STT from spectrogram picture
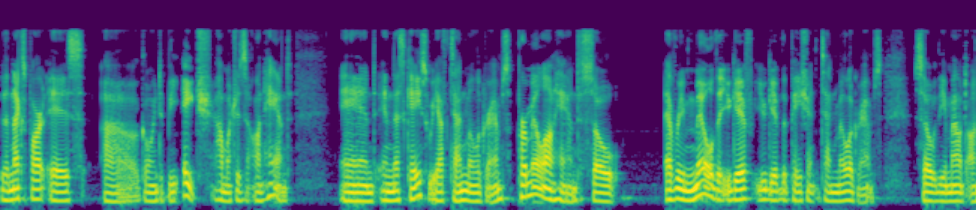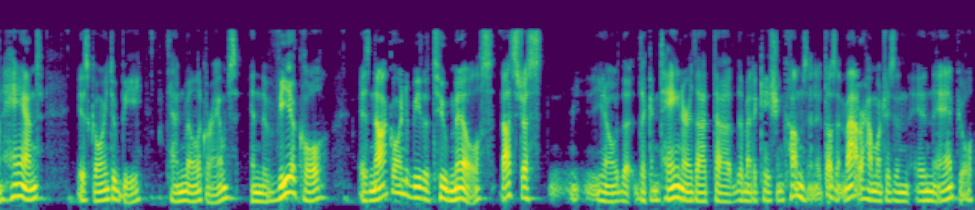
the next part is uh, going to be H, how much is on hand. And in this case, we have 10 milligrams per mil on hand. So every mil that you give, you give the patient 10 milligrams. So the amount on hand is going to be 10 milligrams. And the vehicle is not going to be the two mils. That's just, you know, the, the container that uh, the medication comes in. It doesn't matter how much is in, in the ampule.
